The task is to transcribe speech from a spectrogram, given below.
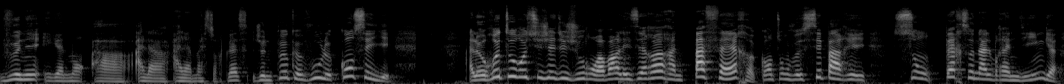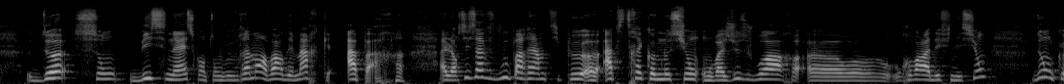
venez également à, à la masterclass. Je ne peux que vous le conseiller. Alors retour au sujet du jour, on va voir les erreurs à ne pas faire quand on veut séparer son personal branding de son business, quand on veut vraiment avoir des marques à part. Alors si ça vous paraît un petit peu euh, abstrait comme notion, on va juste voir, euh, revoir la définition. Donc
